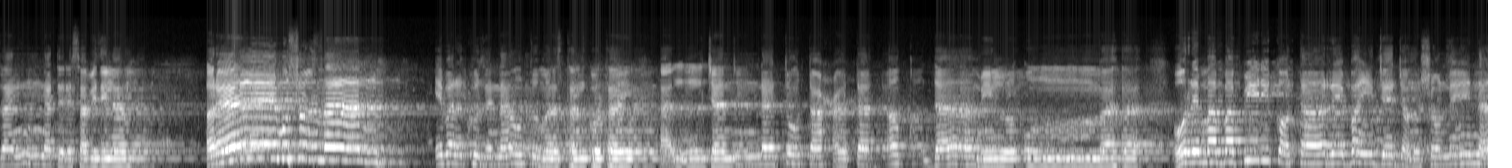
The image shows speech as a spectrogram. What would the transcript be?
জান্নাতের চাবি দিলাম। আরে মুসলমান এবার খুঁজে নাও তোমার স্থান কোথায়। মা বাপির কথা রে ভাই, যে জন শোনে না।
